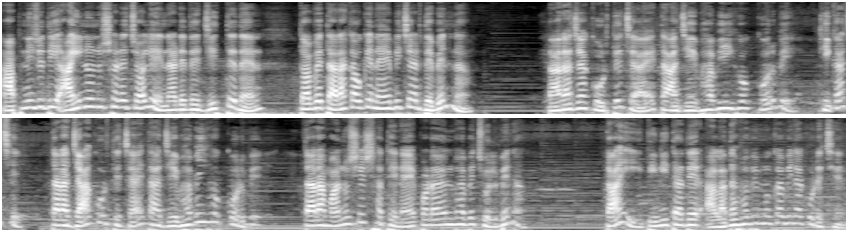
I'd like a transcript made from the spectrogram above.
আপনি যদি আইন অনুসারে চলেন আর এদের জিততে দেন, তবে তারা কাউকে ন্যায় বিচার দেবেন না। তারা যা করতে চায়, তা যেভাবেই হোক করবে, ঠিক আছে? তারা যা করতে চায়, তা যেভাবেই হোক করবে। তারা মানুষের সাথে ন্যায়পরায়ণভাবে চলবে না। তাই তিনি তাদের আলাদাভাবে মোকাবিলা করেছেন।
